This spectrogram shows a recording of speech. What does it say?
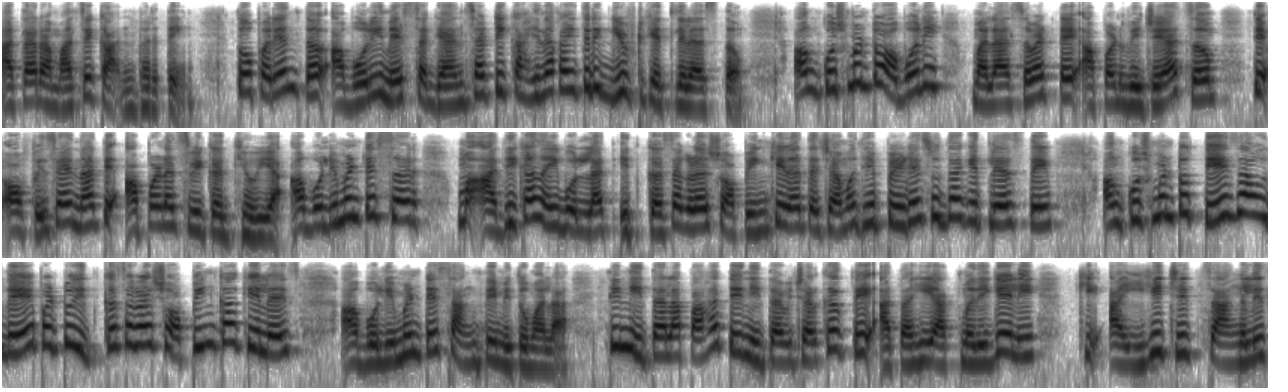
आता रमाचे कान भरते. तोपर्यंत अबोलीने सगळ्यांसाठी काही ना काहीतरी गिफ्ट घेतलेलं असतं. अंकुश म्हणतो अबोली मला असं वाटतंय आपण विजयाचं ते ऑफिस आहे ना ते आपणच विकत घेऊया. अबोली म्हणते सर मग आधी का नाही बोललात? इतकं सगळं शॉपिंग केलं त्याच्यामध्ये पेढे सुद्धा घेतले असते. अंकुश म्हणतो ते जाऊ दे पण तू इतकं सगळं शॉपिंग का केलंयस? अबोली म्हणते सांगते मी तुम्हाला. ती नीताला पाहते नीता विचार करते आता ही आतमध्ये गेली की आई हिची चांगलीच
